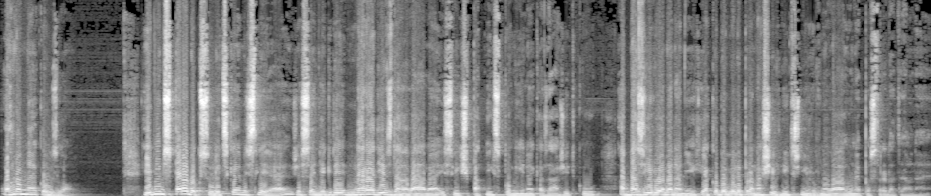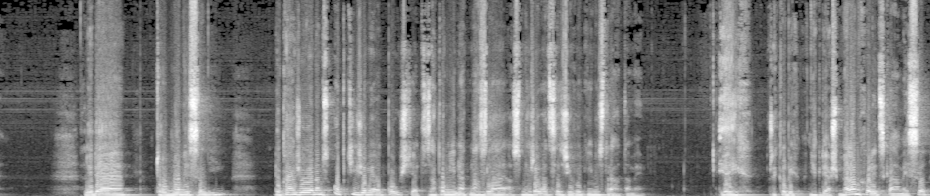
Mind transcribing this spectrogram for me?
ohromné kouzlo. Jedním z paradoxů lidské mysli je, že se někdy neradi vzdáváme i svých špatných vzpomínek a zážitků a bazírujeme na nich, jako by byly pro naši vnitřní rovnováhu nepostradatelné. Lidé trudnomyslní dokážou jenom s obtížemi odpouštět, zapomínat na zlé a směřovat se s životními ztrátami. Jejich řekl bych někdy až melancholická mysl,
